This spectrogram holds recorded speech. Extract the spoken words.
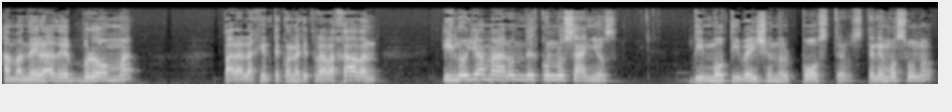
a manera de broma para la gente con la que trabajaban. Y lo llamaron con los años The Motivational Posters. Tenemos uno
